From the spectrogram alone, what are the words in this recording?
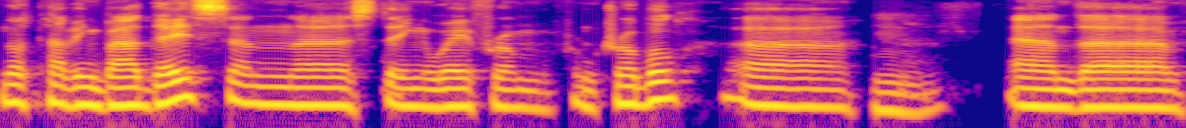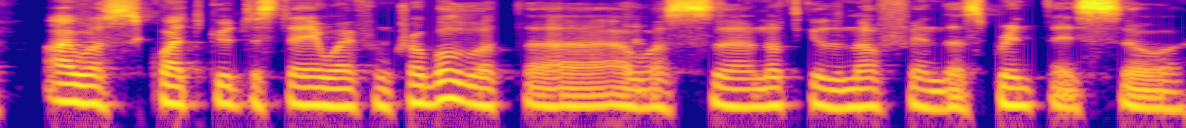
not having bad days and uh, staying away from from trouble. Mm. And uh, I was quite good to stay away from trouble, but uh, I was uh, not good enough in the sprint days. So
